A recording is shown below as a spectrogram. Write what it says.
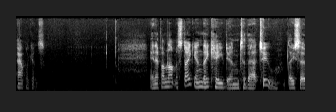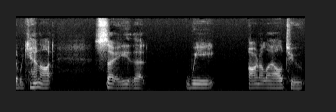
applicants. And if I'm not mistaken, they caved into that too. They said we cannot say that we aren't allowed to,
